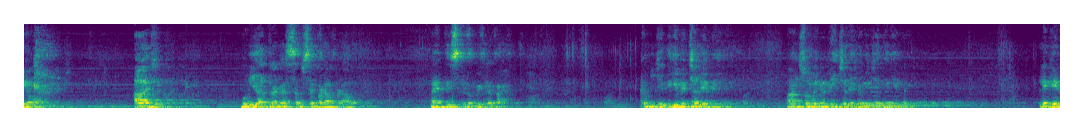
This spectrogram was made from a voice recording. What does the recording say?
भाइयों आज पूरी यात्रा का सबसे बड़ा पड़ाव 35 किलोमीटर का है। कभी ज़िंदगी में चले नहीं 500 मीटर नहीं चले कभी ज़िंदगी में। लेकिन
